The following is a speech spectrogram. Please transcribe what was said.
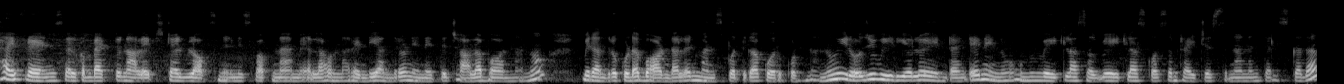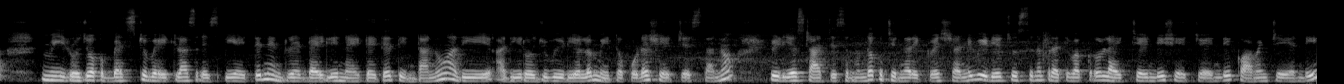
Hi friends welcome back to నా లైఫ్ స్టైల్ బ్లాగ్స్ నేను మీ స్వప్న ఎలా ఉన్నారండి? అందరూ నేనైతే చాలా బాగున్నాను. మీరు అందరూ కూడా బాగుండాలని మనస్ఫూర్తిగా కోరుకుంటున్నాను. ఈరోజు వీడియోలో ఏంటంటే నేను వెయిట్ లాస్ వెయిట్ లాస్ కోసం ట్రై చేస్తున్నానని తెలుసు కదా? మీ ఈరోజు ఒక బెస్ట్ వెయిట్ లాస్ రెసిపీ అయితే నేను డైలీ నైట్ అయితే తింటాను. అది అది ఈరోజు వీడియోలో మీతో కూడా షేర్ చేస్తాను. వీడియో స్టార్ట్ చేసే ముందు ఒక చిన్న రిక్వెస్ట్ అండి. వీడియో చూస్తున్న ప్రతి ఒక్కరూ లైక్ చేయండి షేర్ చేయండి కామెంట్ చేయండి.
